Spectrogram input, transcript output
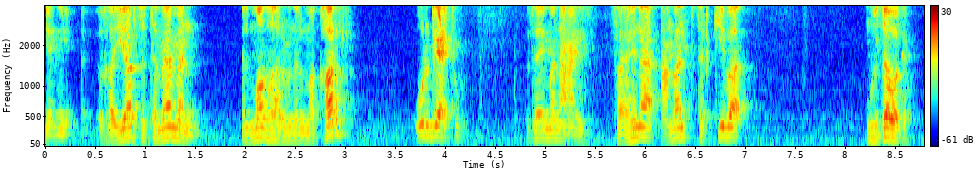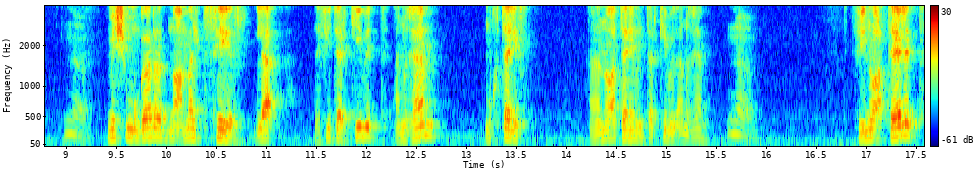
يعني غيرت تماما المظهر من المقر ورجعته زي ما أنا عايز. فهنا عملت تركيبة مزدوجة. نعم. مش مجرد إنه عملت سير لا ده في تركيبة أنغام مختلفة. هذا نوع تاني من تركيب الأنغام. نعم. في نوع ثالث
